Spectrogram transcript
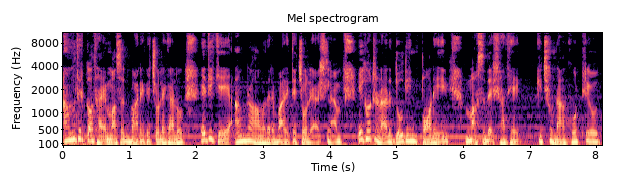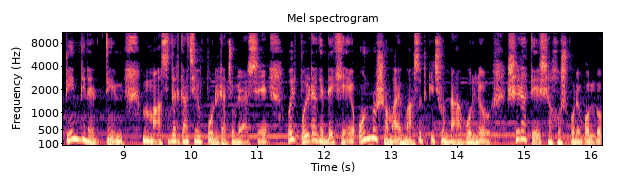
আমাদের কথায় মাসুদ বাড়িতে চলে গেল। এদিকে আমরা আমাদের বাড়িতে চলে আসলাম। এই ঘটনার দুদিন পরে মাসুদের সাথে কিছু না ঘটলেও তিন দিনের দিন মাসুদের কাছে পরিটা চলে আসে। ওই পরিটাকে দেখে অন্য সময় মাসুদ কিছু না বললেও সেরাতে সাহস করে বলল,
